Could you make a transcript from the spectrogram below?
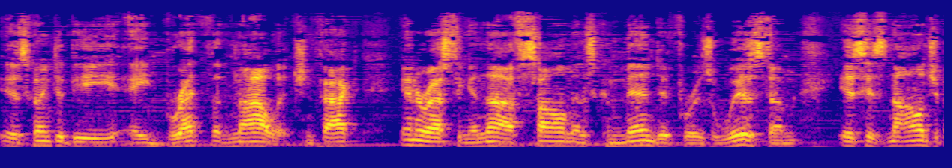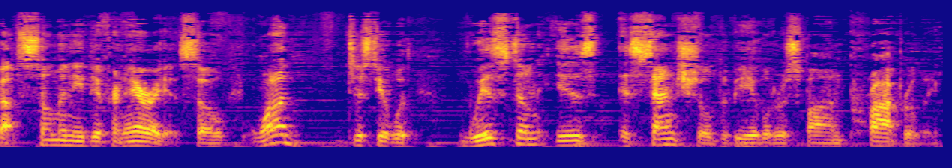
is going to be a breadth of knowledge. In fact, interesting enough, Solomon is commended for his wisdom, is his knowledge about so many different areas. So I want to just deal with wisdom is essential to be able to respond properly.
